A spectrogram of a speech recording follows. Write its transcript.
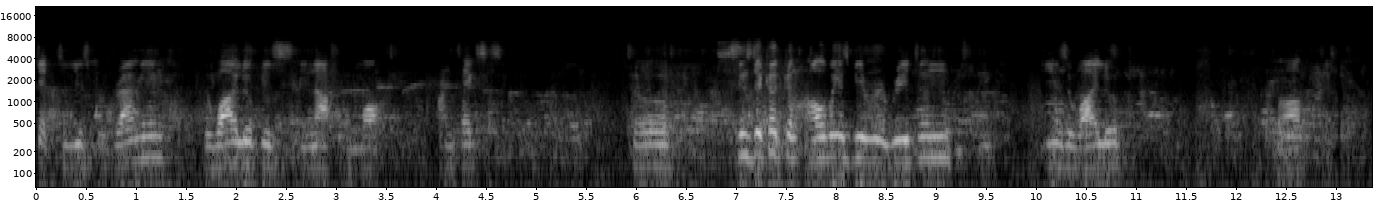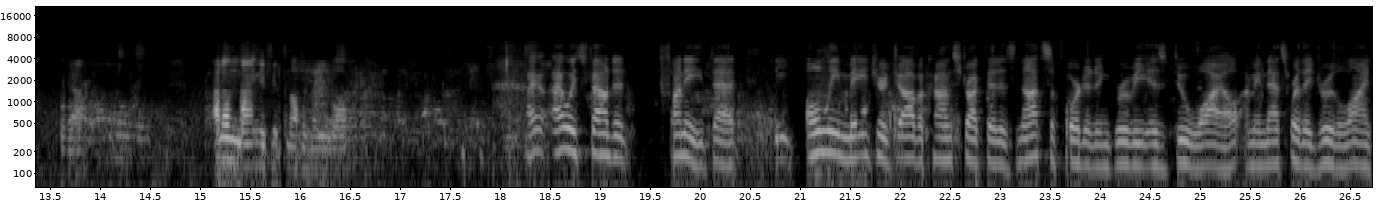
get to use programming. The while loop is enough for more context. So since the code can always be rewritten, use a while loop. Yeah. I don't mind if it's not available. I, I always found it funny that the only major Java construct that is not supported in Groovy is do while. I mean, that's where they drew the line.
